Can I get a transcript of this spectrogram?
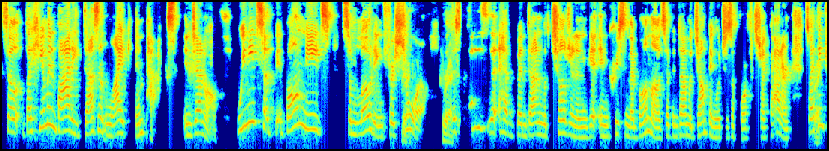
So the human body doesn't like impacts in general. We need some bone needs some loading for sure. Correct. The studies that have been done with children and get increasing their bone loads have been done with jumping, which is a forefoot strike pattern. So I Right. think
